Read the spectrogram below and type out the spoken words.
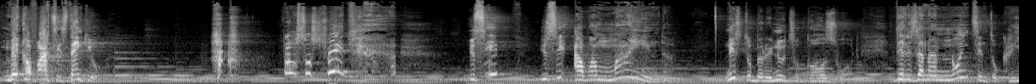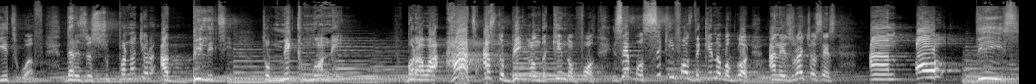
makeup artist. Thank you. Ha, that was so strange. you see, you see, our mind needs to be renewed to God's word. There is an anointing to create wealth. There is a supernatural ability to make money. But our heart has to be on the kingdom first. He said, For seeking first the kingdom of God and his righteousness, and all these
